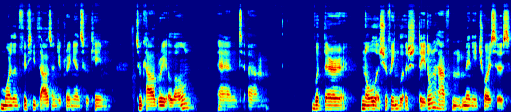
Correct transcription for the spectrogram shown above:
more than 50,000 Ukrainians who came to Calgary alone. And um, with their knowledge of English, they don't have many choices.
